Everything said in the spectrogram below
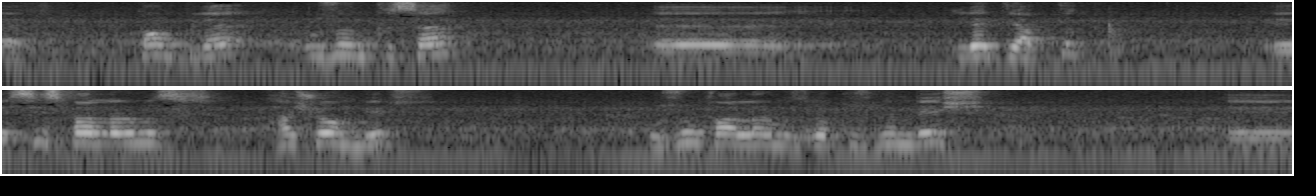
Evet. Komple uzun kısa e, led yaptık. E, sis farlarımız H11. Uzun farlarımız 9005. E,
